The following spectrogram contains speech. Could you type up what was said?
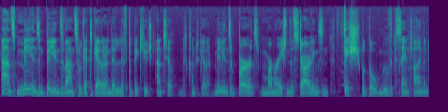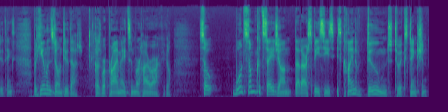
Ants, millions and billions of ants will get together and they'll lift a big, huge anthill. They'll come together. Millions of birds, murmurations of starlings, and fish will go move at the same time and do things. But humans don't do that because we're primates and we're hierarchical. So, one, some could say, John, that our species is kind of doomed to extinction.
